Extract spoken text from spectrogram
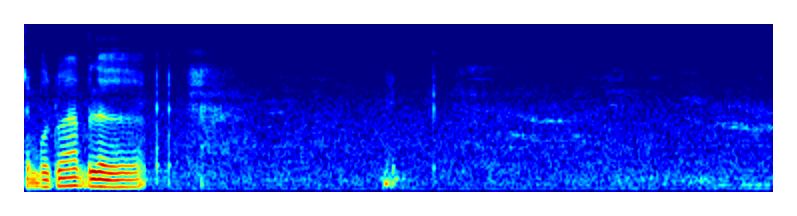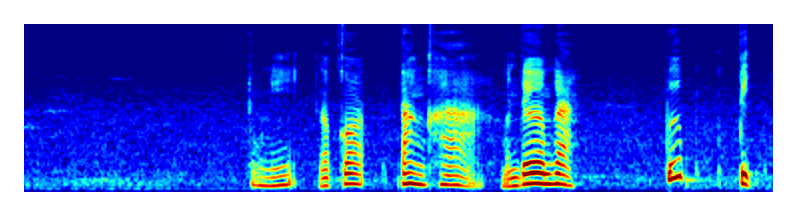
สมมติว่าเบลอตรงนี้แล้วก็ตั้งค่าเหมือนเดิมค่ะปุ๊บปิดไป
